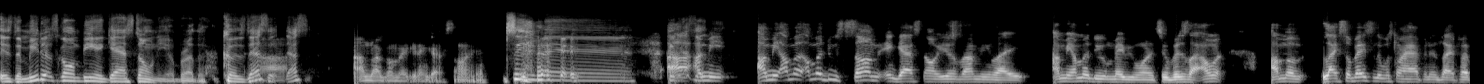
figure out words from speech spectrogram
is the meetups gonna be in Gastonia, brother? Because that's Nah. a, that's I'm not gonna make it in Gastonia. see, man. I, that's I a- mean, I mean, I'm gonna I'm gonna do some in Gastonia, but I mean, like, I mean, I'm gonna do maybe one or two. But it's like I want, I'm a like. So basically, what's gonna happen is like, if I,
